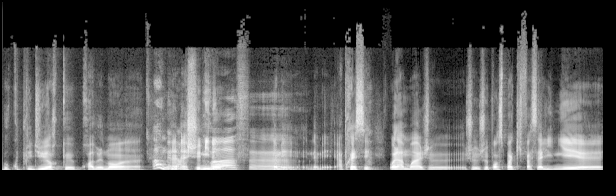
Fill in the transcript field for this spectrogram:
beaucoup plus dure que probablement un, oh, un, cheminot. Euh. Non, mais, après, c'est voilà, moi, je je, pense pas qu'il fasse aligner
